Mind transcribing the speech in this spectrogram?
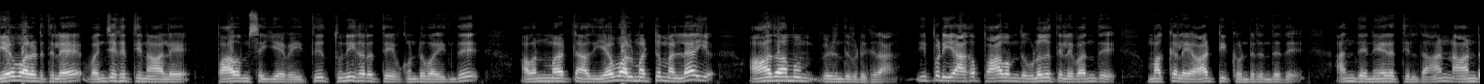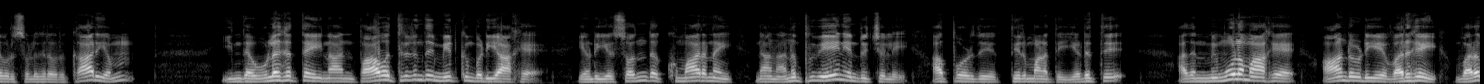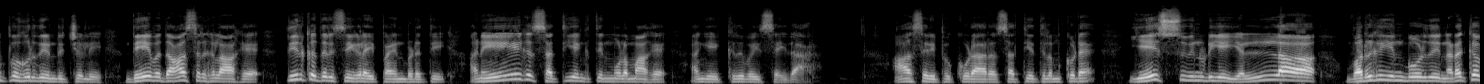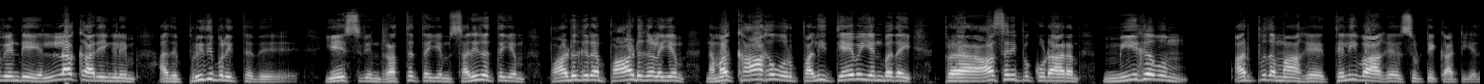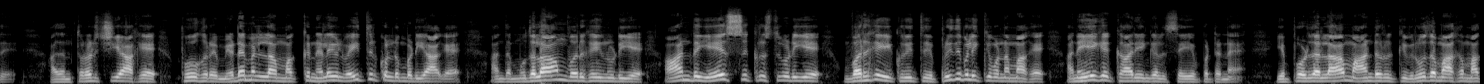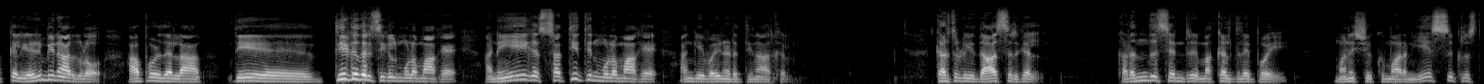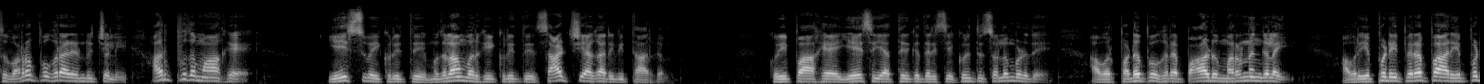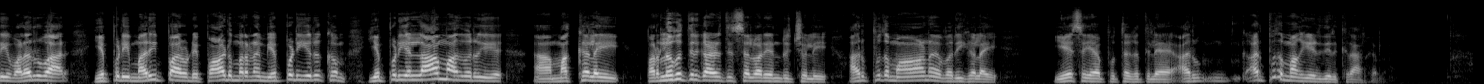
ஏவாளிடத்தில் வஞ்சகத்தினாலே பாவம் செய்ய வைத்து துணிகரத்தை கொண்டு வரைந்து அவன் மட்டும் அது ஏவாள் மட்டுமல்ல ஆதாமும் விழுந்து விடுகிறான். இப்படியாக பாவம் இந்த உலகத்தில் வந்து மக்களை ஆட்டி கொண்டிருந்தது. அந்த நேரத்தில் தான் ஆண்டவர் சொல்லுகிற ஒரு காரியம் இந்த உலகத்தை நான் பாவத்திலிருந்து மீட்கும்படியாக என்னுடைய சொந்த குமாரனை நான் அனுப்புவேன் என்று சொல்லி அப்பொழுது தீர்மானத்தை எடுத்து அதன் மூலமாக ஆண்டவுடைய வருகை வரப்போகிறது என்று சொல்லி தேவதாசர்களாக தீர்க்கதரிசிகளை பயன்படுத்தி அநேக சத்தியத்தின் மூலமாக அங்கே கிருபை செய்தார். ஆசரிப்பு கூடார சத்தியத்திலும் கூட இயேசுவினுடைய எல்லா வருகையின் பொழுது நடக்க வேண்டிய எல்லா காரியங்களையும் அது பிரதிபலித்தது. இயேசுவின் இரத்தத்தையும் சரீரத்தையும் பாடுகிற பாடுகளையும் நமக்காக ஒரு பலி தேவை என்பதை ஆசரிப்பு கூடாரம் மிகவும் அற்புதமாக தெளிவாக சுட்டிக்காட்டியது. அதன் தொடர்ச்சியாக போகிற இடமெல்லாம் மக்கள் நிலையில் வைத்துக் கொள்ளும்படியாக அந்த முதலாம் வருகையினுடைய ஆண்டு இயேசு கிறிஸ்துவடைய வருகை குறித்து பிரதிபலிக்கும் வண்ணமாக அநேக காரியங்கள் செய்யப்பட்டன. எப்பொழுதெல்லாம் ஆண்டவருக்கு விரோதமாக மக்கள் எழும்பினார்களோ அப்பொழுதெல்லாம் தீ- தீர்க்கதரிசிகள் மூலமாக அநேக சத்தியத்தின் மூலமாக அங்கே வழிநடத்தினார்கள். கருத்துடைய தாசர்கள் கடந்து சென்று மக்களத்திலே போய் மனுஷகுமாரன் இயேசு கிறிஸ்து வரப்போகிறார் என்று சொல்லி அற்புதமாக இயேசுவை குறித்து முதலாம் வருகை குறித்து சாட்சியாக அறிவித்தார்கள். குறிப்பாக ஏசையா தீர்க்கதரிசியை குறித்து சொல்லும் பொழுது அவர் படப்போகிற பாடு மரணங்களை அவர் எப்படி பிறப்பார் எப்படி வளருவார் எப்படி மறிப்பார் அவருடைய பாடு மரணம் எப்படி இருக்கும் எப்படியெல்லாம் அவர் மக்களை பரலோகத்திற்கு அழைத்து செல்வார் என்று சொல்லி அற்புதமான வரிகளை ஏசையா புத்தகத்தில் அரு அற்புதமாக எழுதியிருக்கிறார்கள்.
